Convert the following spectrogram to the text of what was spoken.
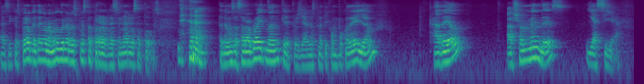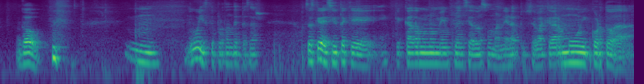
Así que espero que tengan una muy buena respuesta para relacionarlos a todos. Tenemos a Sarah Brightman, que pues ya nos platicó un poco de ella. Adele, a Shawn Mendes y a Sia. Go. Mm, Uy, es que por dónde empezar. O sea, es que decirte que, que cada uno me ha influenciado a su manera, pues se va a quedar muy corto a,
